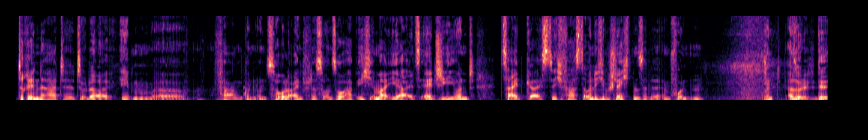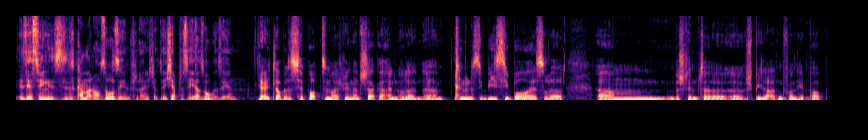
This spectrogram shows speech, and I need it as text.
drin hattet oder eben äh, Funk und, und Soul-Einflüsse und so, habe ich immer eher als edgy und zeitgeistig fast, aber Mhm. nicht im schlechten Sinne empfunden. Und also de- deswegen kann man auch so sehen vielleicht. Also ich habe das eher so gesehen. Ja, ich glaube, dass Hip-Hop zum Beispiel ein ganz starker ein, oder ähm, zumindest die Beastie Boys oder ähm, bestimmte äh, Spielarten von Hip-Hop,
